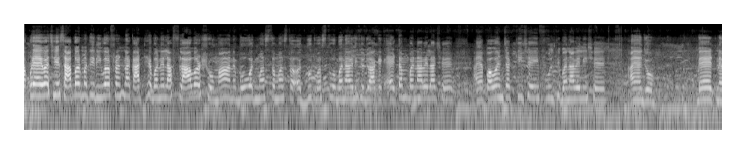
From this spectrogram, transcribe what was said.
આપણે આવ્યા છીએ સાબરમતી રિવરફ્રન્ટના કાંઠે બનેલા ફ્લાવર શોમાં અને બહુ જ મસ્ત મસ્ત અદ્ભુત વસ્તુઓ બનાવેલી છે. જો આ કંઈક એટમ બનાવેલા છે અહીંયા પવનચક્કી છે એ ફૂલથી બનાવેલી છે. અહીંયા જો બેટ ને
